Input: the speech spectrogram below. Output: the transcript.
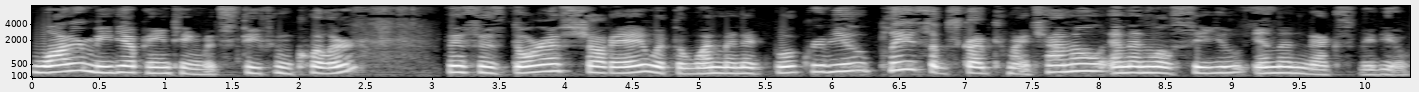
Water Media Painting with Stephen Quiller. This is Doris Charest with the One Minute Book Review. Please subscribe to my channel and then we'll see you in the next video.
